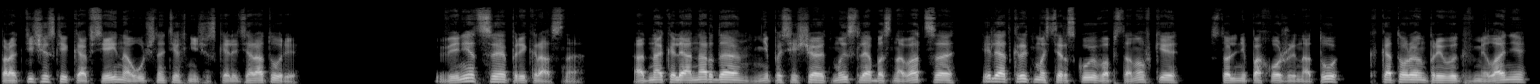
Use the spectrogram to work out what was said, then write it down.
практически ко всей научно-технической литературе. Венеция прекрасна. Однако Леонардо не посещают мысли обосноваться или открыть мастерскую в обстановке, столь не похожей на ту, к которой он привык в Милане,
